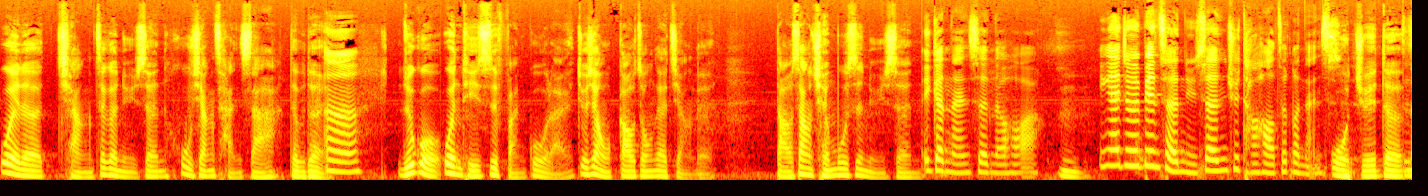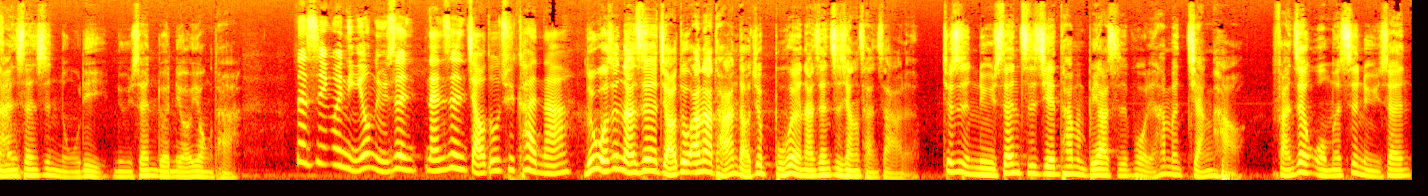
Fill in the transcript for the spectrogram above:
为了抢这个女生互相残杀，对不对？嗯。如果问题是反过来，就像我高中在讲的，岛上全部是女生，一个男生的话，嗯，应该就会变成女生去讨好这个男生。我觉得男生是奴隶，女生轮流用他。那是因为你用女生、男生的角度去看啊，如果是男生的角度，安娜塔安岛就不会有男生自相残杀了。就是女生之间，他们不要撕破脸，他们讲好，反正我们是女生，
